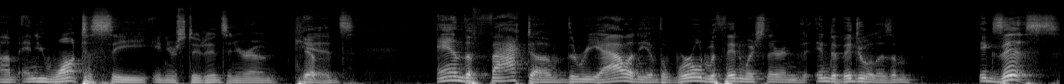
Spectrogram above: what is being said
Um, and you want to see in your students and your own Yep. kids. And the fact of the reality of the world within which their individualism exists.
